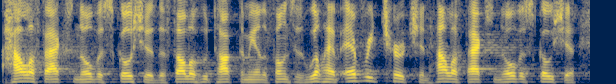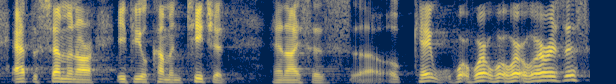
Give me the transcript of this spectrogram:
Halifax, Nova Scotia. The fellow who talked to me on the phone says, We'll have every church in Halifax, Nova Scotia at the seminar if you'll come and teach it. And I says, uh, Okay, wh- where, where, where is this?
